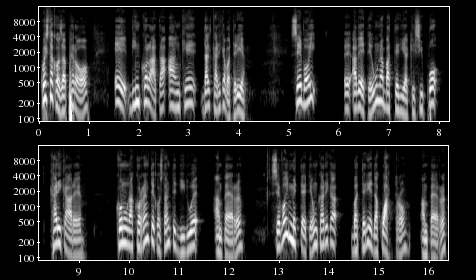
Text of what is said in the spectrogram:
Questa cosa però è vincolata anche dal caricabatterie. Se voi eh, avete una batteria che si può caricare con una corrente costante di 2 ampere, se voi mettete un caricabatterie da 4 ampere,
